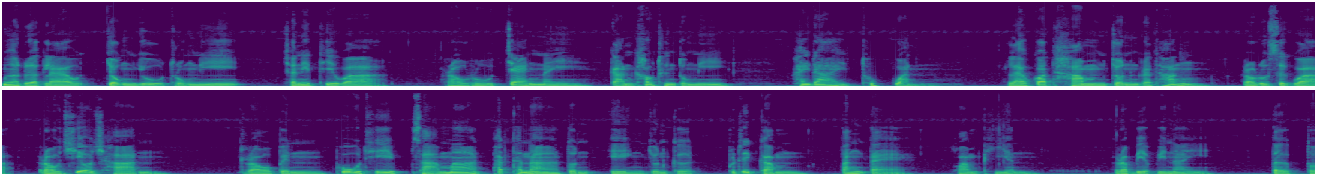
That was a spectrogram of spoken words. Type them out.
เมื่อเลือกแล้วจงอยู่ตรงนี้ ชนิดที่ว่าเรารู้แจ้งในการเข้าถึงตรงนี้ ให้ได้ทุกวัน แล้วก็ทำจนกระทั่ง เรารู้สึกว่าเราเชี่ยวชาญ เราเป็นผู้ที่สามารถพัฒนาตนเองจนเกิดพฤติกรรมตั้งแต่ความเพียร ระเบียบวินัย เติบโต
